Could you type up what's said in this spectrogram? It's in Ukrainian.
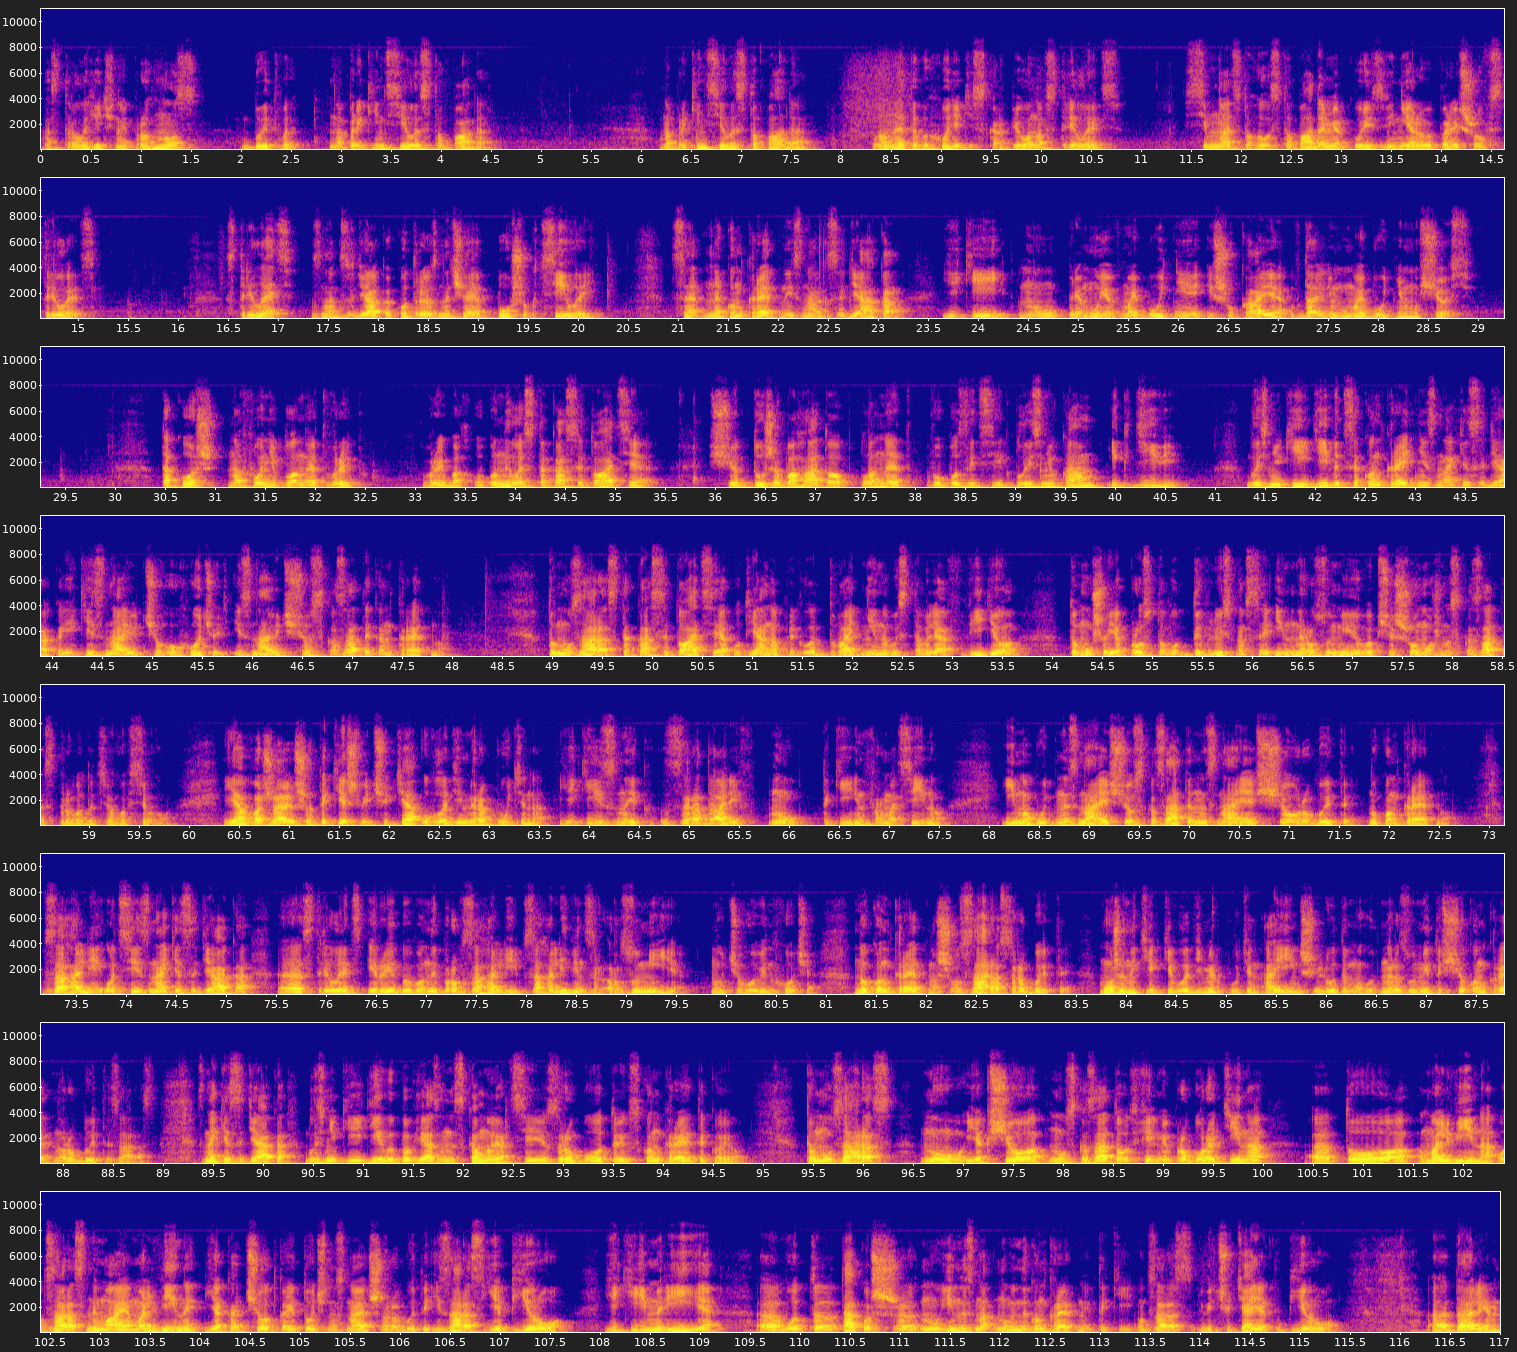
Астрологічний прогноз битви наприкінці листопада. Наприкінці листопада планети виходять із Скорпіона в стрілець. 17 листопада Меркурій з Венерою перейшов в стрілець. Стрілець знак зодіака, котрий означає пошук цілей. Це не конкретний знак зодіака, який ну, прямує в майбутнє і шукає в дальньому майбутньому щось. Також на фоні планет в риб, в рибах опинилась така ситуація, що дуже багато планет в опозиції к близнюкам і к діві. Близнюки і діви це конкретні знаки зодіака, які знають, чого хочуть, і знають, що сказати конкретно. Тому зараз така ситуація, от я, наприклад, два дні не виставляв відео, тому що я просто от дивлюсь на все і не розумію, вообще, що можна сказати з приводу цього всього. Я вважаю, що таке ж відчуття у Владимира Путіна, який зник з радарів, ну такі інформаційно, і, мабуть, не знає, що сказати, не знає, що робити, ну конкретно. Взагалі, оці знаки зодіака е, стрілець і риби, вони про взагалі. Взагалі він розуміє, ну, чого він хоче. Но конкретно, що зараз робити, може не тільки Владимир Путін, а й інші люди можуть не розуміти, що конкретно робити зараз. Знаки зодіака близнюки і діви пов'язані з комерцією, з роботою, з конкретикою. Тому зараз, ну, якщо ну, сказати от в фільмі про Буратіна, е, то Мальвіна, от зараз немає Мальвіни, яка чітко і точно знає, що робити. І зараз є П'єро, який мріє. Е, От е, також е, ну, і не, зна... ну, не конкретний такий. От зараз відчуття, як у П'єро. Далі.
